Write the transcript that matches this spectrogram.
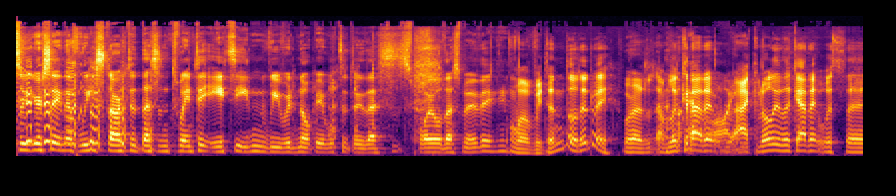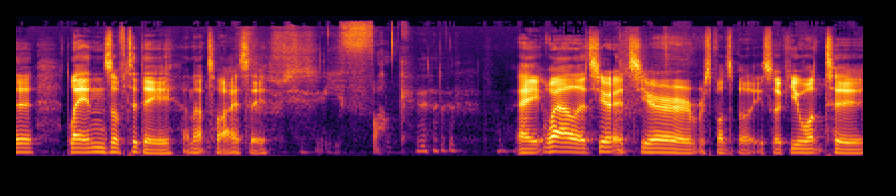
so you're saying if we started this in 2018, we would not be able to do this, spoil this movie? well, we didn't, though, did we? We're, I'm looking at it. Oh, I can only look at it with the lens of today, and that's why I say. Fuck. Hey, well, it's your it's your responsibility. So if you want to,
